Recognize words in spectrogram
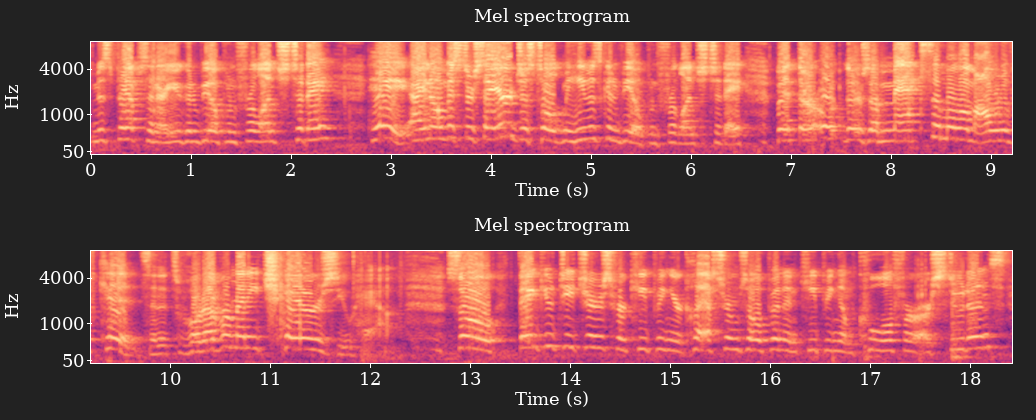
Ms. Papson, are you going to be open for lunch today? Hey, I know Mr. Sayer just told me he was going to be open for lunch today, but there, there's a maximum amount of kids, and it's whatever many chairs you have. So thank you, teachers, for keeping your classrooms open and keeping them cool for our students.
